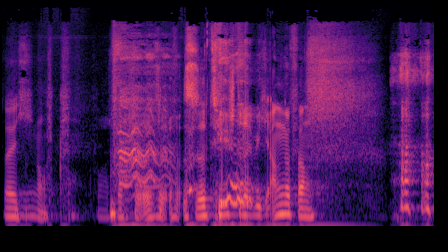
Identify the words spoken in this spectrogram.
soll ich? So zielstrebig angefangen.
